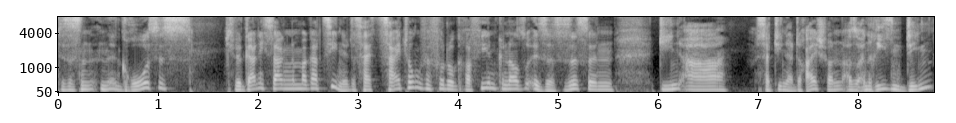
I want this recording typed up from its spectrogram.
Das ist ein, ein großes ich will gar nicht sagen ein Magazin. Das heißt Zeitung für Fotografie und genau so ist es. Es ist ein DIN A, es hat DIN A3 schon, also ein Riesending.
